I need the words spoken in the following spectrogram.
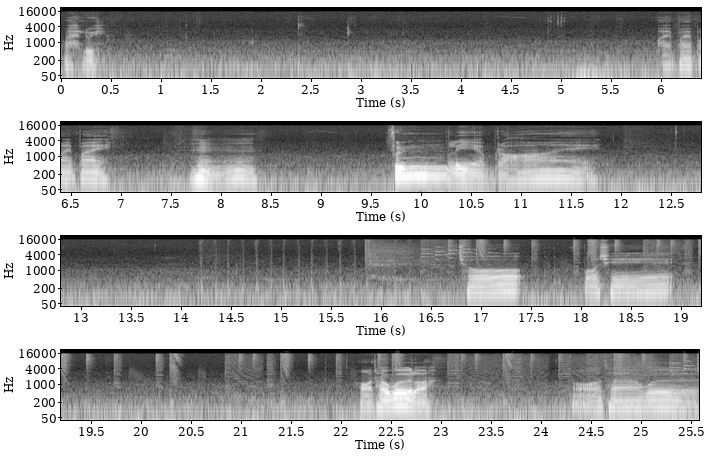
ไป ลุย ไปไปไปไปหืมฟึ้งเรียบร้อยโชว์ โปเชหอทาวเวอร์เหรอ หอทาวเวอร์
